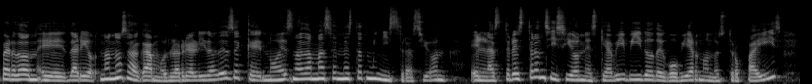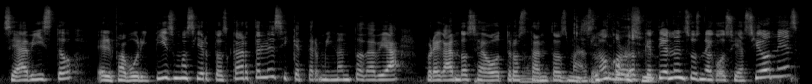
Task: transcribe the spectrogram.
perdón, eh, Darío, no nos hagamos. La realidad es de que no es nada más en esta administración. En las tres transiciones que ha vivido de gobierno nuestro país, se ha visto el favoritismo a ciertos cárteles y que terminan todavía fregándose a otros tantos más, ¿no? Con los que tienen sus negociaciones,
